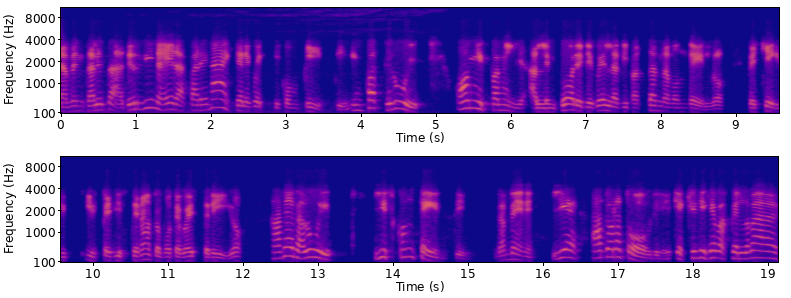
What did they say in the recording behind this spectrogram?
La mentalità di Rina era fare nascere questi conflitti. Infatti lui, ogni famiglia all'infuori di quella di Pattanna Mondello, perché il, il pedistinato potevo essere io, aveva lui gli scontenti, va bene, gli adoratori, che ci diceva quello, ma,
